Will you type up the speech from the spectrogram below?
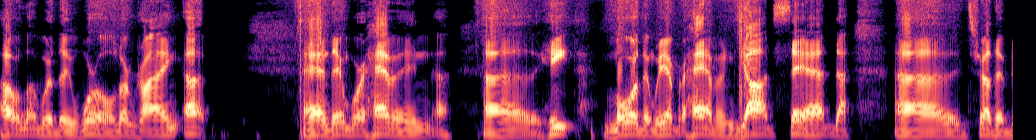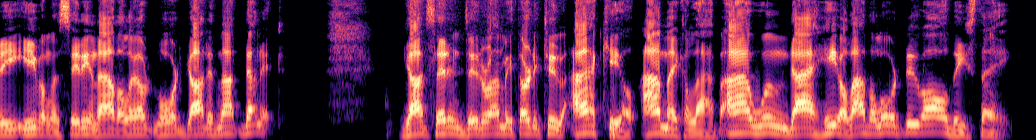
all over the world are drying up. And then we're having uh, uh, heat more than we ever have. And God said, uh, Shall there be evil in the city? And now the Lord God has not done it. God said in Deuteronomy 32, I kill, I make alive, I wound, I heal, I the Lord do all these things.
